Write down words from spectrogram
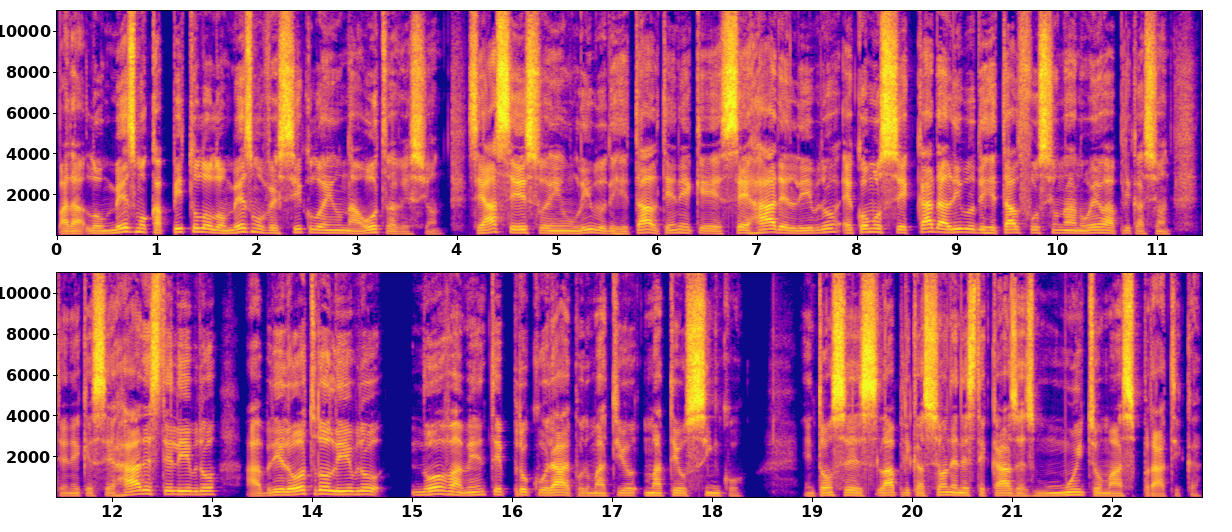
para o mesmo capítulo, o mesmo versículo em uma outra versão. Se hace isso em um livro digital, tem que cerrar o livro. É como se cada livro digital fosse uma nova aplicação. Tem que cerrar este livro, abrir outro livro, novamente procurar por Mateus 5. Então, a aplicação neste caso é muito mais prática.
